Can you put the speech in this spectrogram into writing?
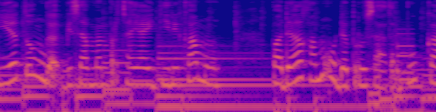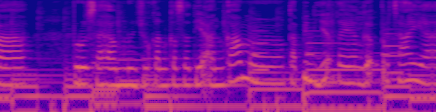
dia tuh nggak bisa mempercayai diri kamu padahal kamu udah berusaha terbuka berusaha menunjukkan kesetiaan kamu, tapi dia kayak nggak percaya.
